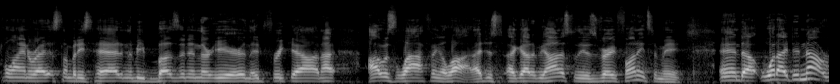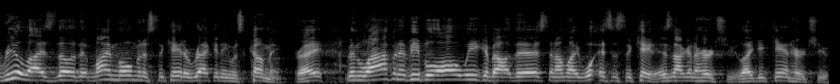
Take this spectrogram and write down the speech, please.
flying right at somebody's head and they'd be buzzing in their ear and they'd freak out. And I, I was laughing a lot. I just, I got to be honest with you, it was very funny to me. And uh, what I did not realize, though, that my moment of cicada reckoning was coming, right? I've been laughing at people all week about this, and I'm like, what? It's a cicada. It's not going to hurt you. Like, it can't hurt you.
